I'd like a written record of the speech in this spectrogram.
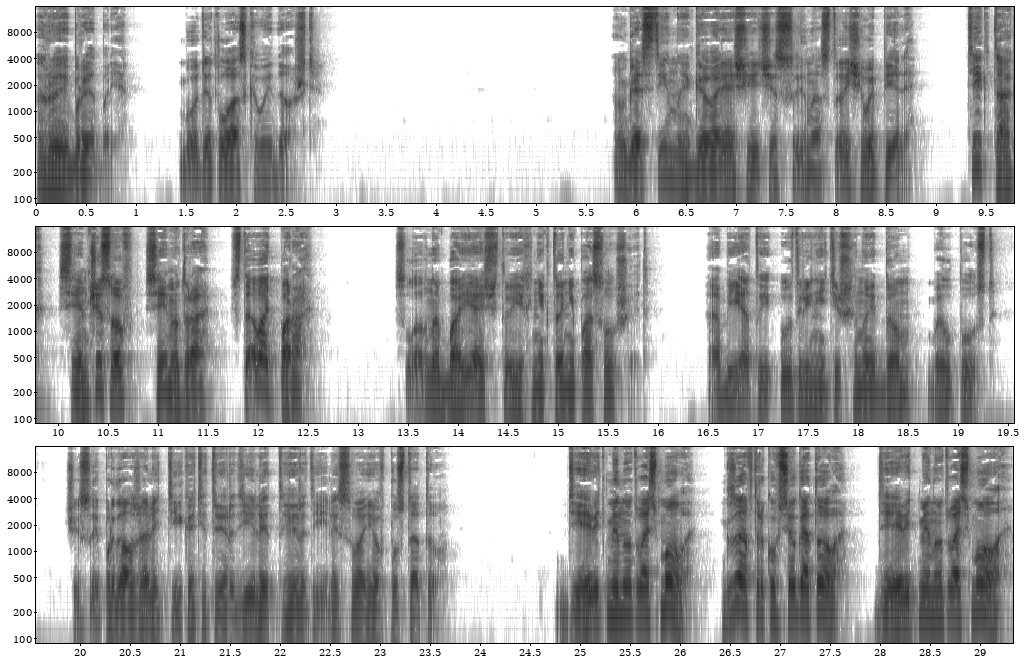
Рэй Брэдбери. Будет ласковый дождь. В гостиной говорящие часы настойчиво пели. «Тик-так, семь часов, семь утра, вставать пора!» Словно боясь, что их никто не послушает. Объятый утренней тишиной дом был пуст. Часы продолжали тикать и твердили, твердили свое в пустоту. «Девять минут восьмого! К завтраку все готово! Девять минут восьмого!»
